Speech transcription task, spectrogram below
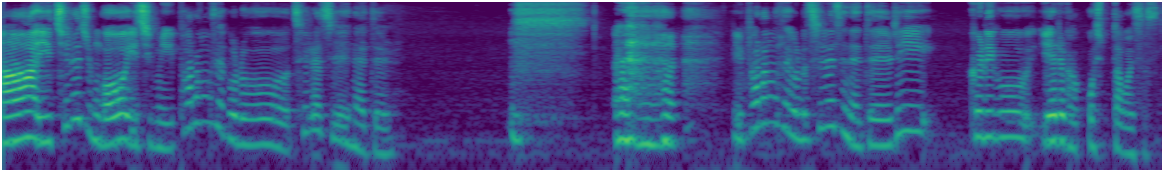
아, 이 칠해준 거, 이 지금 이 파란색으로 칠해진 애들. 이 파란색으로 칠해진 애들이, 그리고 얘를 갖고 싶다고 했었어.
